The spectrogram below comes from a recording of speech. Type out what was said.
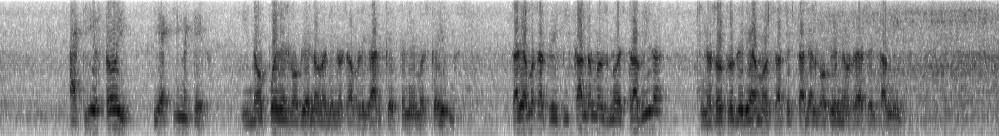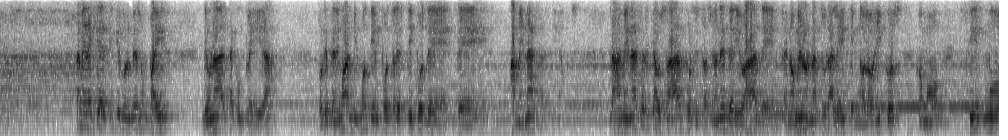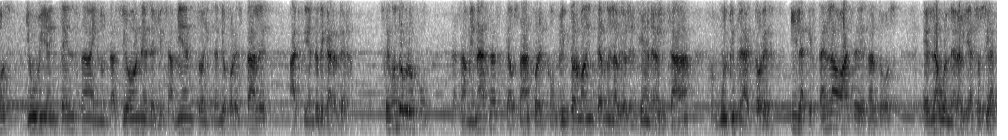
aquí estoy y aquí me quedo. Y no puede el gobierno venirnos a obligar que tenemos que irnos. Estaríamos sacrificándonos nuestra vida y nosotros diríamos aceptarle al gobierno reasentamiento. También hay que decir que Colombia es un país de una alta complejidad, porque tenemos al mismo tiempo tres tipos de, de amenazas las amenazas causadas por situaciones derivadas de fenómenos naturales y tecnológicos como sismos, lluvia intensa, inundaciones, deslizamientos, incendios forestales, accidentes de carretera. Segundo grupo, las amenazas causadas por el conflicto armado interno y la violencia generalizada, con múltiples actores, y la que está en la base de esas dos es la vulnerabilidad social.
